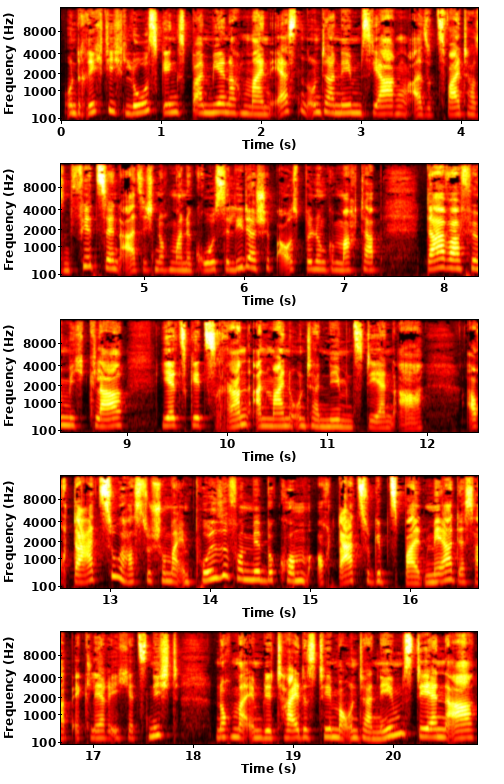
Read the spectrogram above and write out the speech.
und richtig los ging's bei mir nach meinen ersten Unternehmensjahren, also 2014, als ich noch mal eine große Leadership-Ausbildung gemacht habe. Da war für mich klar, jetzt geht's ran an meine Unternehmens-DNA. Auch dazu hast du schon mal Impulse von mir bekommen. Auch dazu gibt's bald mehr. Deshalb erkläre ich jetzt nicht nochmal im Detail das Thema Unternehmens-DNA.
